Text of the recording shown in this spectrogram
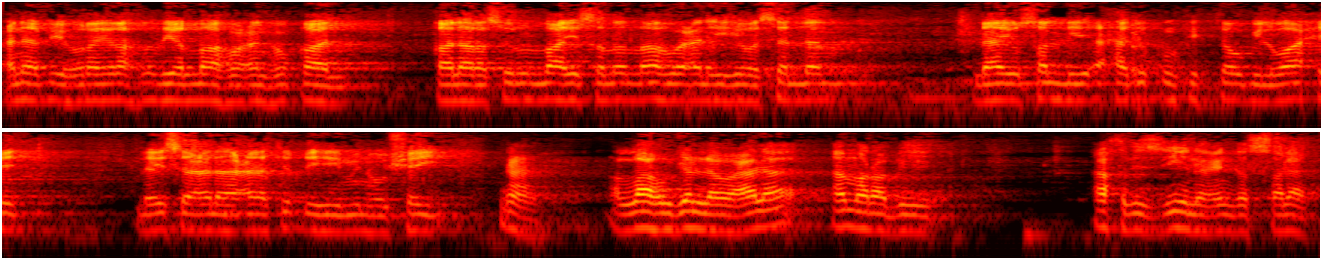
عن أبي هريرة رضي الله عنه قال قال رسول الله صلى الله عليه وسلم لا يصلي أحدكم في الثوب الواحد ليس على عاتقه منه شيء. نعم. الله جل وعلا أمر بأخذ الزينة عند الصلاة.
